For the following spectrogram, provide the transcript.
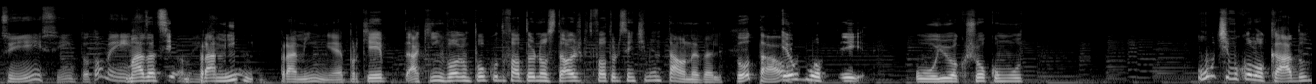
Sim, sim, totalmente. Mas assim, pra mim, pra mim, é porque aqui envolve um pouco do fator nostálgico e do fator sentimental, né, velho? Total. Eu botei o Yu Hakusho como último colocado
